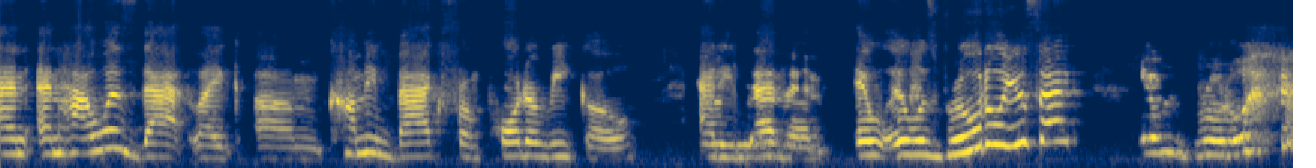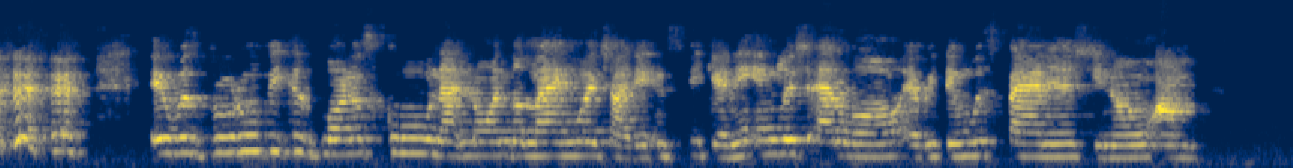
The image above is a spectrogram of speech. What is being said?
And and how was that like um, coming back from Puerto Rico at eleven? It it was brutal. You said. it was brutal. it was brutal because going to school, not knowing the language, I didn't speak any English at all. Everything was Spanish, you know. Um,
